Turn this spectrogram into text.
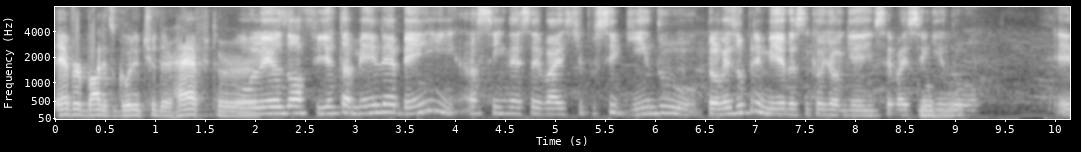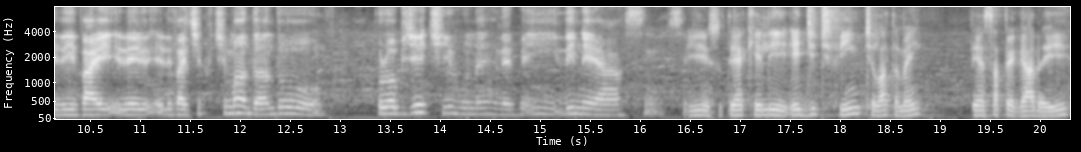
Everybody's going to the Raptor. O Layers of Fear também ele é bem assim, né? Você vai, tipo, seguindo. Pelo menos o primeiro, assim, que eu joguei. Você vai seguindo. Uhum. Ele vai. Ele, ele vai, tipo, te mandando por objetivo, né? Ele é bem linear, assim. Isso, for. tem aquele Edit Fint lá também. Tem essa pegada aí.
